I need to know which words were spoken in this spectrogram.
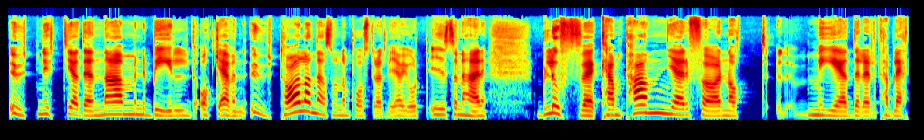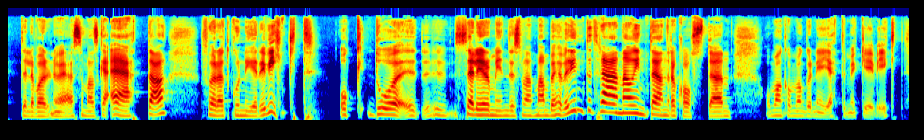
utnyttjade, namn, bild och även uttalanden som de påstår att vi har gjort i sådana här bluffkampanjer för något medel eller tablett eller vad det nu är som man ska äta för att gå ner i vikt. Och då eh, säljer de in det som att man behöver inte träna och inte ändra kosten och man kommer att gå ner jättemycket i vikt.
